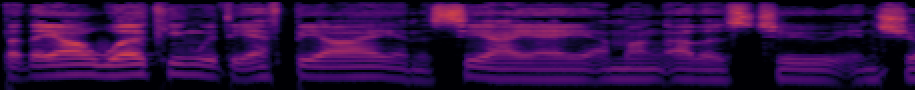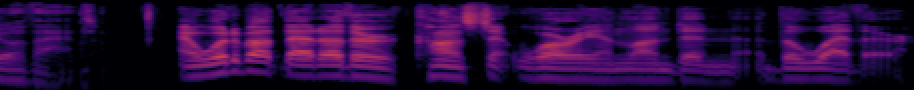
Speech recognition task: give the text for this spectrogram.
but they are working with the FBI and the CIA, among others, to ensure that. And what about that other constant worry in London, the weather?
